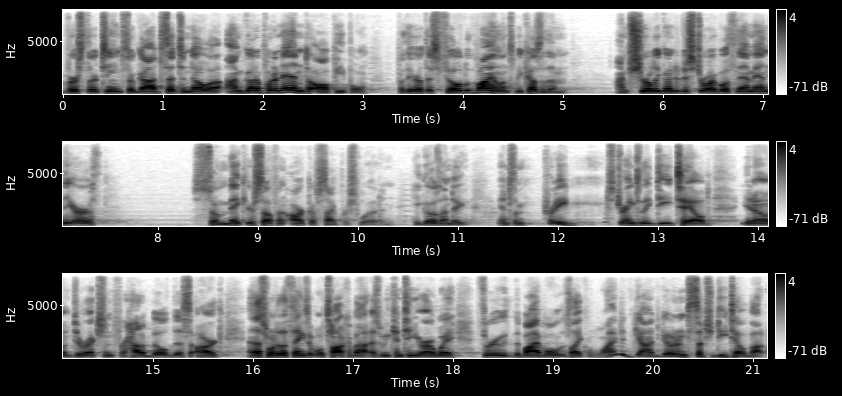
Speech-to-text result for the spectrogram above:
Verse 13 So God said to Noah, I'm going to put an end to all people, for the earth is filled with violence because of them. I'm surely going to destroy both them and the earth. So make yourself an ark of cypress wood. And he goes on to, in some pretty strangely detailed, you know, direction for how to build this ark. And that's one of the things that we'll talk about as we continue our way through the Bible. It's like, why did God go into such detail about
